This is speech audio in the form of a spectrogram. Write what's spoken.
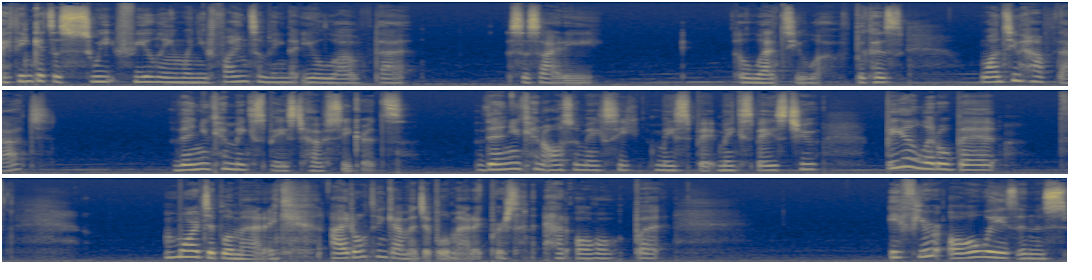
I think it's a sweet feeling when you find something that you love that society lets you love. Because once you have that, then you can make space to have secrets. Then you can also make, make, make space to be a little bit more diplomatic. I don't think I'm a diplomatic person at all, but if you're always in this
